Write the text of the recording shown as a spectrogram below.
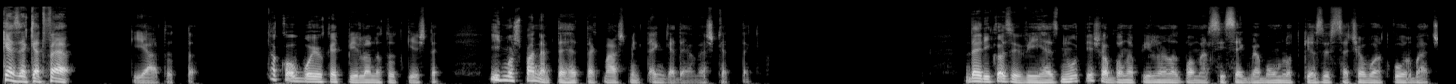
Kezeket fel! kiáltotta. A kobbolyok egy pillanatot késtek, így most már nem tehettek más, mint engedelmeskedtek. Derik az övéhez nyúlt, és abban a pillanatban már sziszegve bomlott ki az összecsavart korbács,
